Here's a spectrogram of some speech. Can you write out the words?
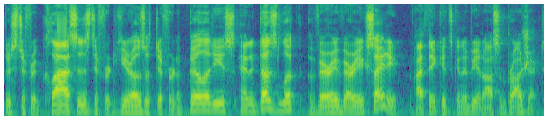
there's different classes, different heroes with different abilities, and it does look very, very exciting. I think it's going to be an awesome project.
